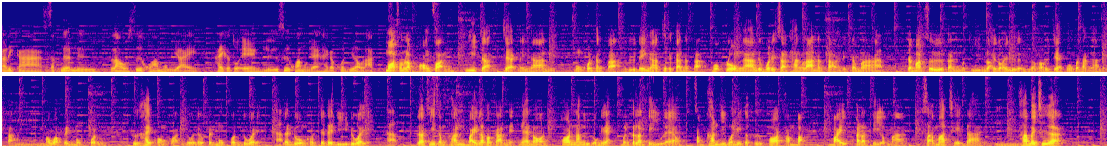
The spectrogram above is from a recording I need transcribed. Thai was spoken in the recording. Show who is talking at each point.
Speaker 1: นาฬิกาสักเดือนหนึ่งเราซื้อความห่วงใยให้กับตัวเอง หรือซื้อความห่วงใยให้กับคนที่เรารัก
Speaker 2: เหมาะสำหรับของฝันที่จะแจกในงานมงคลต่างๆ หรือในงานเทศกาลต่างๆ พวกโรงงานหรือบริษัทห้างร้านต่างๆเนี่ยจะมา
Speaker 1: ครับ
Speaker 2: จะมาซื้อกันบางทีหลายร้อยเรือน แล้วก็ไปแจกพวกพนักงานต่างๆ เพราะว่าเป็นมงคลคือให้ของขวัญด้วยแล้วก็เป็นมงคลด้วย
Speaker 1: ครับ
Speaker 2: และดวงเขาจะได้ดีด้วย
Speaker 1: ครับ
Speaker 2: แล้วที่สำคัญใบรับประกันเนี่ยแน่นอนพ่อนั่งอยู่ตรงเนี้ยเหมือนการันตีอยู่แล้วสำคัญยิ่งกว่านี้ก็คือพ่อทำบัตร ใบการันตีออกมา สามารถเช็คได้
Speaker 1: อืม
Speaker 2: ถ้าไม่เชื่อ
